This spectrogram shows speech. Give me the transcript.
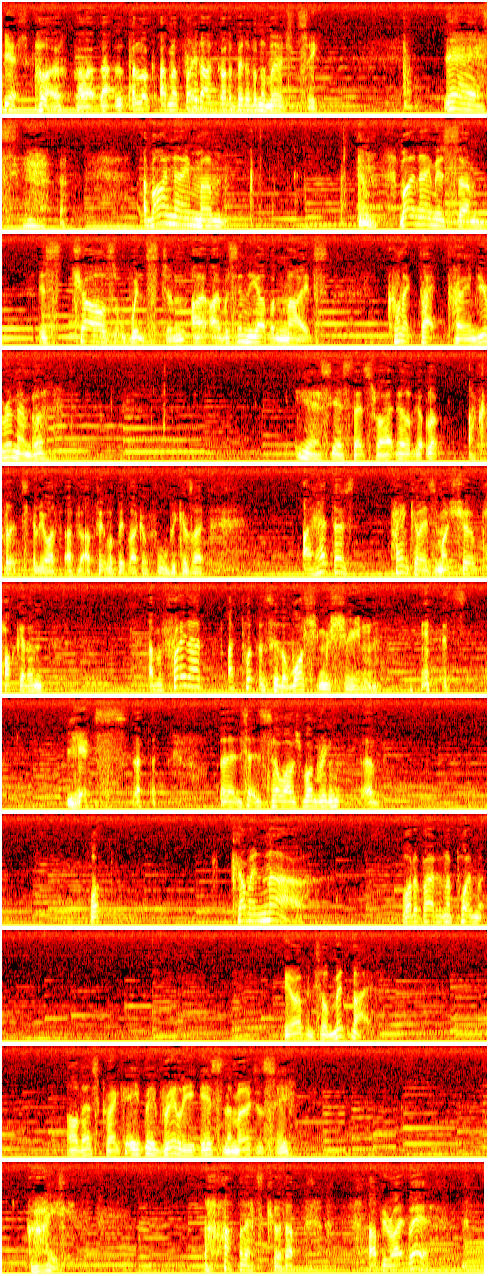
Yes, hello. hello. Uh, look, I'm afraid I've got a bit of an emergency. Yes, yeah. Uh, my name, um... my name is, um, is Charles Winston. I, I was in the other night. Chronic back pain, do you remember? Yes, yes, that's right. Look, look I've got to tell you, I, I, feel a bit like a fool because I... I had those painkillers in my shirt pocket and I'm afraid I, I put them through the washing machine. yes. Yes. uh, so, I was wondering... Uh, what? Come in now? What about an appointment? You're open till midnight. Oh, that's great. It, it really is an emergency. Great. Oh, that's good. I'll, I'll be right there.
